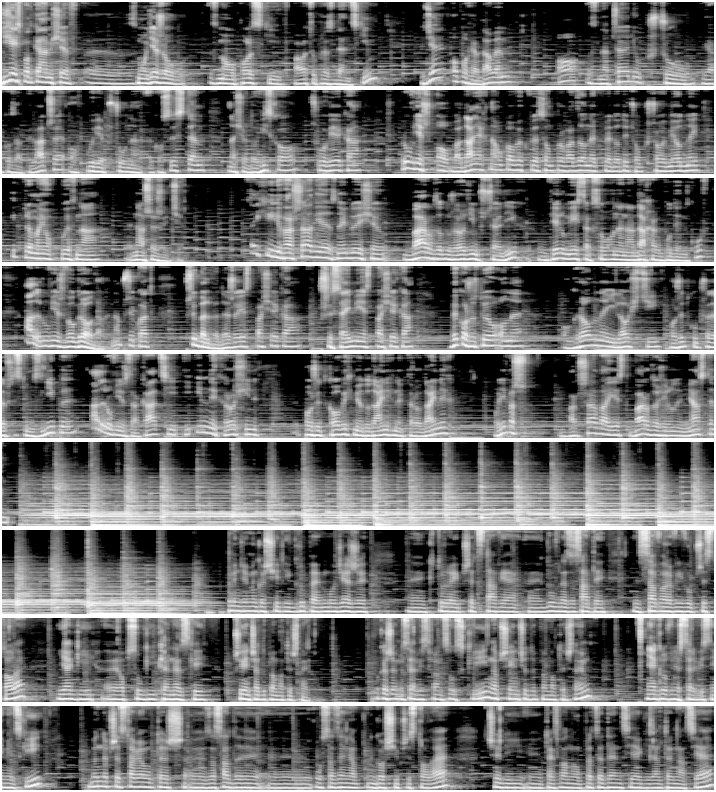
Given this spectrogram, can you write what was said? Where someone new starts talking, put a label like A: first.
A: Dzisiaj spotkałem się w, y, z młodzieżą z Małopolski w Pałacu Prezydenckim, gdzie opowiadałem o znaczeniu pszczół jako zapylacze, o wpływie pszczół na ekosystem, na środowisko człowieka, również o badaniach naukowych, które są prowadzone, które dotyczą pszczoły miodnej i które mają wpływ na nasze życie. W tej chwili w Warszawie znajduje się bardzo dużo rodzin pszczelich. W wielu miejscach są one na dachach budynków, ale również w ogrodach. Na przykład przy Belwederze jest pasieka, przy Sejmie jest pasieka. Wykorzystują one ogromne ilości pożytku przede wszystkim z lipy, ale również z akacji i innych roślin pożytkowych, miododajnych, nektarodajnych, ponieważ Warszawa jest bardzo zielonym miastem
B: Będziemy gościli grupę młodzieży, y, której przedstawię y, główne zasady savoir vivre przy stole, jak i y, obsługi kelnerskiej przyjęcia dyplomatycznego. Pokażemy serwis francuski na przyjęciu dyplomatycznym, jak również serwis niemiecki. Będę przedstawiał też zasady usadzenia gości przy stole, czyli tak zwaną precedencję, jak i alternację.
